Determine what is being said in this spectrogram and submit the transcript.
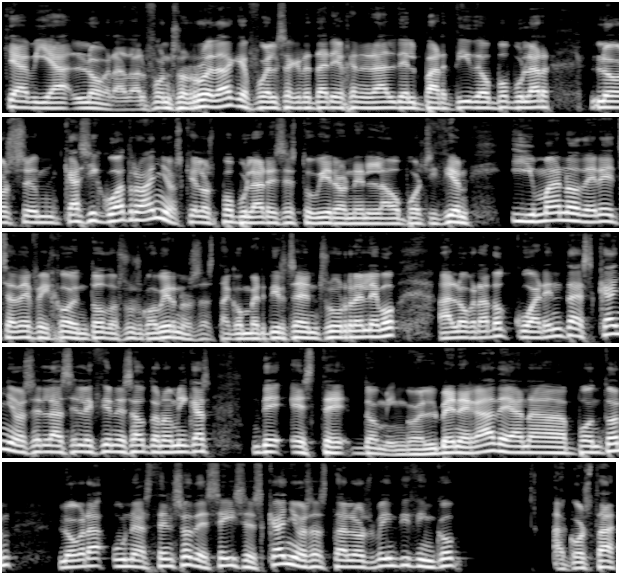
que había logrado. Alfonso Rueda, que fue el secretario general del Partido Popular los em, casi cuatro años que los populares estuvieron en la oposición y mano derecha de Feijó en todos sus gobiernos hasta convertirse en su relevo, ha logrado 40 escaños en las elecciones autonómicas de este domingo. El BNG de Ana Pontón logra un ascenso de seis escaños hasta los 25 a costa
